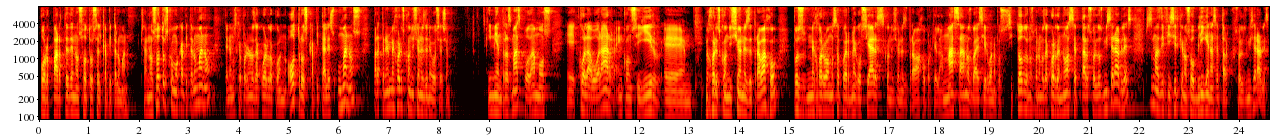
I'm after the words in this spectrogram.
por parte de nosotros el capital humano. O sea, nosotros como capital humano tenemos que ponernos de acuerdo con otros capitales humanos para tener mejores condiciones de negociación. Y mientras más podamos eh, colaborar en conseguir eh, mejores condiciones de trabajo, pues mejor vamos a poder negociar esas condiciones de trabajo, porque la masa nos va a decir, bueno, pues si todos nos ponemos de acuerdo en no aceptar sueldos miserables, pues es más difícil que nos obliguen a aceptar sueldos miserables.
